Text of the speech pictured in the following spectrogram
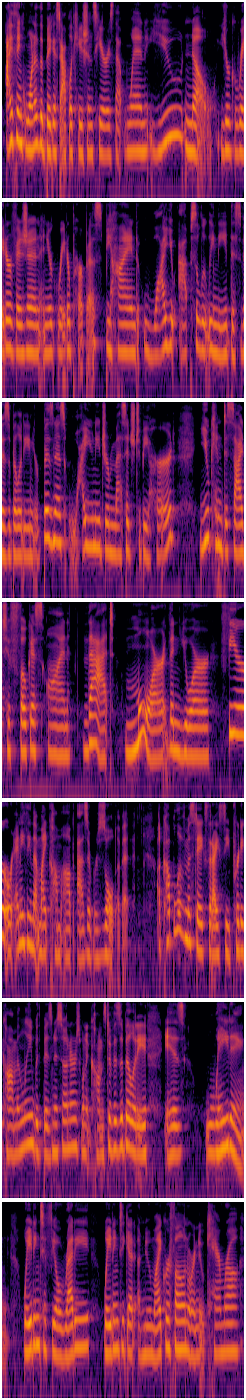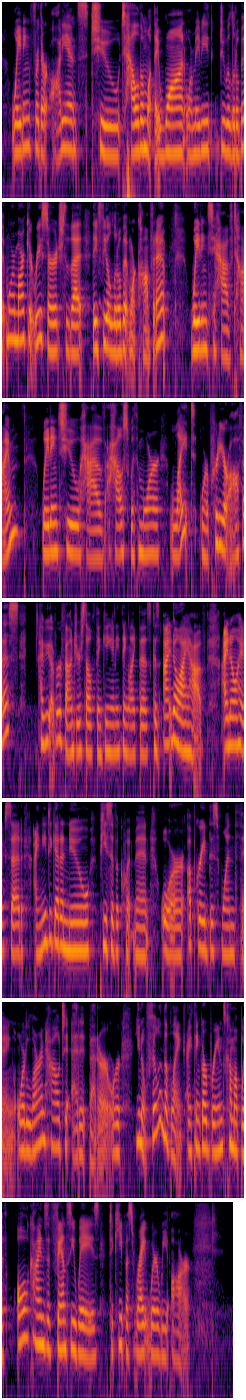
I think one of the biggest applications here is that when you know your greater vision and your greater purpose behind why you absolutely need this visibility in your business, why you need your message to be heard, you can decide to focus on that more than your fear or anything that might come up as a result of it. A couple of mistakes that I see pretty commonly with business owners when it comes to visibility is waiting, waiting to feel ready, waiting to get a new microphone or a new camera, waiting for their audience to tell them what they want, or maybe do a little bit more market research so that they feel a little bit more confident, waiting to have time. Waiting to have a house with more light or a prettier office, have you ever found yourself thinking anything like this? Because I know I have. I know I've said, I need to get a new piece of equipment or upgrade this one thing or learn how to edit better or, you know, fill in the blank. I think our brains come up with all kinds of fancy ways to keep us right where we are.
